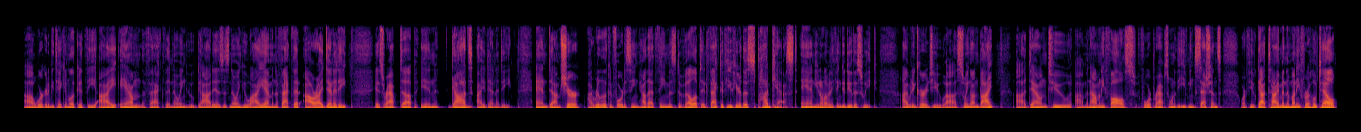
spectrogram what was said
Uh, we're going to be taking a look at the I am, the fact that knowing who God is is knowing who I am, and the fact that our identity is wrapped up in God's identity. And I'm sure I'm really looking forward to seeing how that theme is developed. In fact, if you hear this podcast and you don't have anything to do this week, I would encourage you uh, swing on by uh, down to uh, Menomonee Falls for perhaps one of the evening sessions, or if you've got time and the money for a hotel,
